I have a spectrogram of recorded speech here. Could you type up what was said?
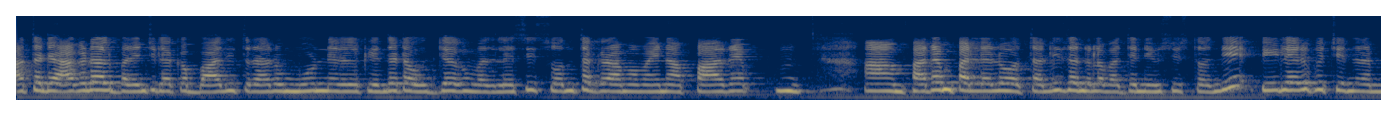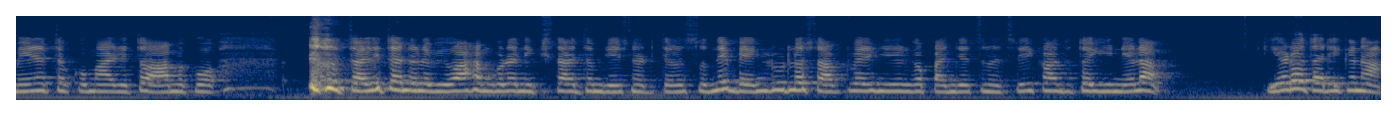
అతడి ఆగడాలు భరించలేక బాధితురాలు మూడు నెలల క్రిందట ఉద్యోగం వదిలేసి సొంత గ్రామమైన పారె పరంపల్లెలో తల్లిదండ్రుల వద్ద నివసిస్తోంది. పీలేరుకు చెందిన మేనత్త కుమారితో ఆమెకు తల్లిదండ్రుల వివాహం కూడా నిశ్చితార్థం చేసినట్టు తెలుస్తుంది. బెంగళూరులో సాఫ్ట్వేర్ ఇంజనీర్గా పనిచేస్తున్న శ్రీకాంత్తో ఈ నెల ఏడో తారీఖున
